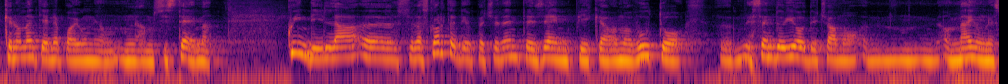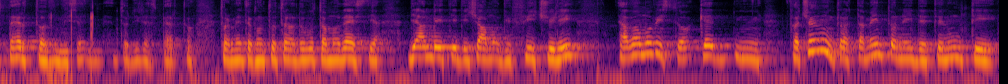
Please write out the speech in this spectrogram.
che non mantiene poi un, un, un sistema. Quindi la, eh, sulla scorta di precedenti esempi che avevamo avuto, eh, essendo io diciamo, um, ormai un esperto, mi sento dire esperto, naturalmente con tutta la dovuta modestia, di ambiti diciamo, difficili, avevamo visto che mh, facendo un trattamento nei detenuti,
